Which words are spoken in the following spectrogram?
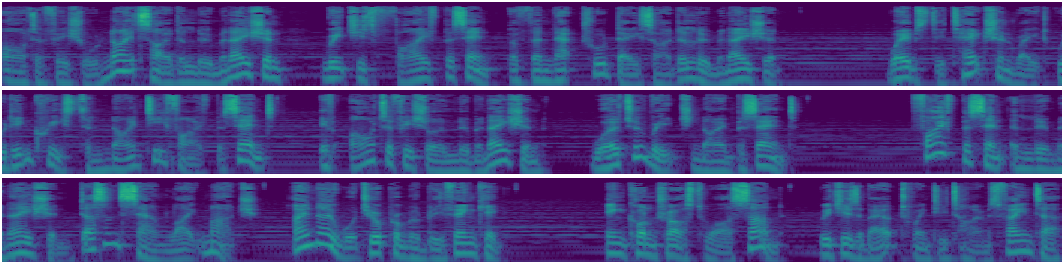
artificial nightside illumination reaches 5% of the natural dayside illumination. Webb's detection rate would increase to 95% if artificial illumination were to reach 9%. 5% illumination doesn't sound like much. I know what you're probably thinking. In contrast to our Sun, which is about 20 times fainter,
